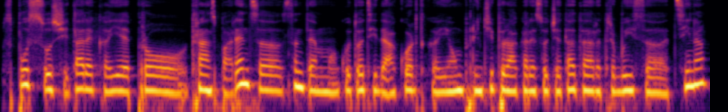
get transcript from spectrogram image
spus sus și tare că e pro-transparență, suntem cu toții de acord că e un principiu la care societatea ar trebui să țină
